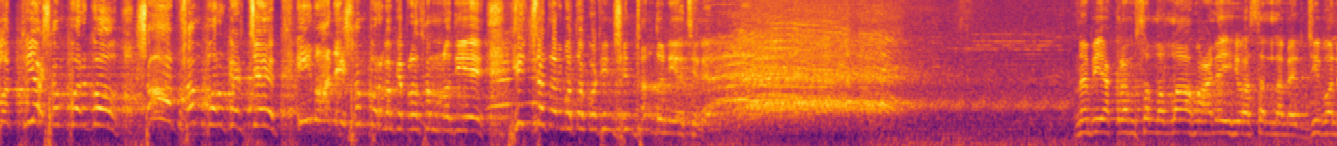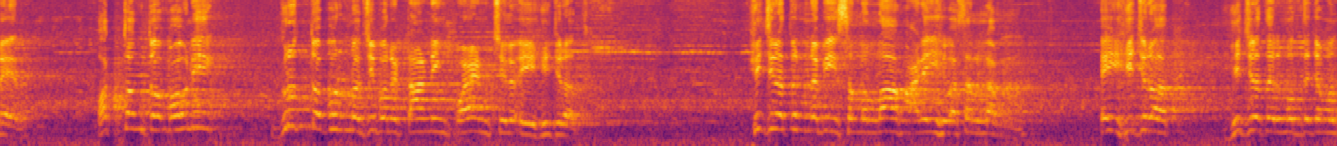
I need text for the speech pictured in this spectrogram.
গোত্রীয় সম্পর্ক, সব সম্পর্কের চেয়ে ইমানি সম্পর্ককে প্রাধান্য দিয়ে হিজরতের মতো কঠিন সিদ্ধান্ত নিয়েছিলেন। নবী আকরম সাল্লাহ আলহি ওয়াসাল্লামের জীবনের অত্যন্ত মৌলিক, গুরুত্বপূর্ণ জীবনের টার্নিং পয়েন্ট ছিল এই হিজরত। হিজরতুল নবী সাল্লাহ আলহি ওয়াসাল্লাম, এই হিজরত, হিজরতের মধ্যে যেমন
